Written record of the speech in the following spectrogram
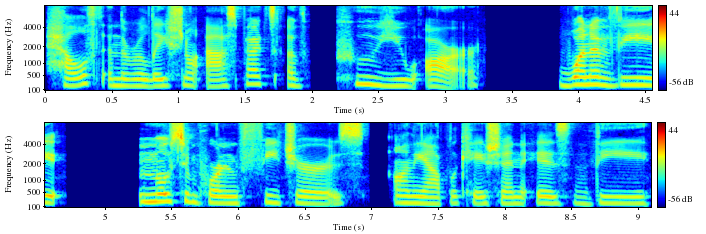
health and the relational aspects of who you are. One of the most important features on the application is the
